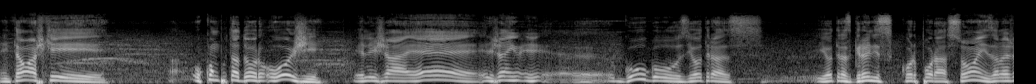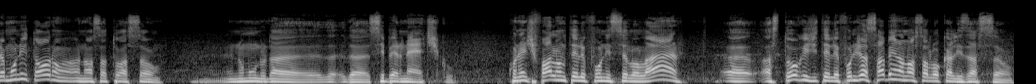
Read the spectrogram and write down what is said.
Então acho que o computador hoje ele já é, ele já uh, Googles e outras e outras grandes corporações, elas já monitoram a nossa atuação no mundo da, da, da cibernético. Quando a gente fala no telefone celular, uh, as torres de telefone já sabem a nossa localização,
